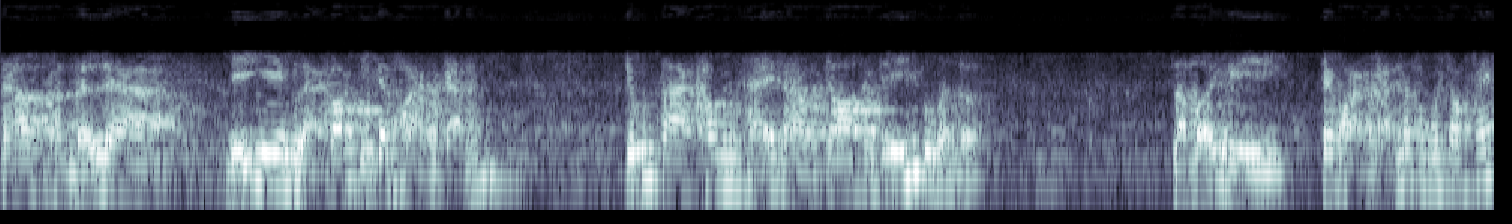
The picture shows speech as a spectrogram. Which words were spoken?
Thấy không? thành thử ra, dĩ nhiên là có những cái hoàn cảnh chúng ta không thể nào cho theo cái ý của mình được. Là bởi vì cái hoàn cảnh nó không có cho phép.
